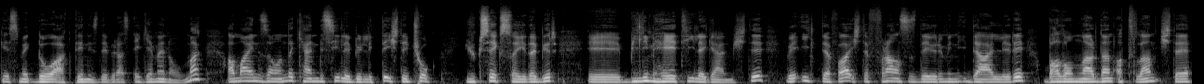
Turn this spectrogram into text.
kesmek Doğu Akdeniz'de biraz egemen olmak ama aynı zamanda kendisiyle birlikte işte çok yüksek sayıda bir e, bilim heyetiyle gelmişti ve ilk defa işte Fransız devriminin idealleri balonlardan atılan işte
